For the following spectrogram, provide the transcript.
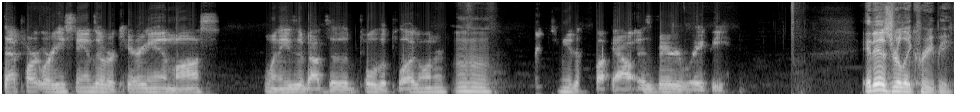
That part where he stands over Carrie-Anne Moss when he's about to pull the plug on her mm-hmm. freaks me the fuck out. Is very rapey. It is really creepy.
